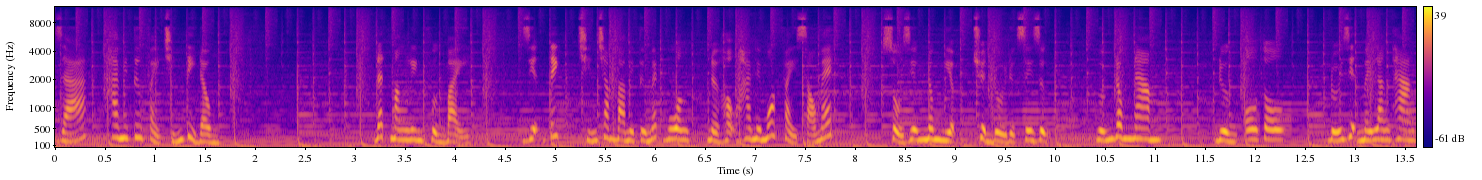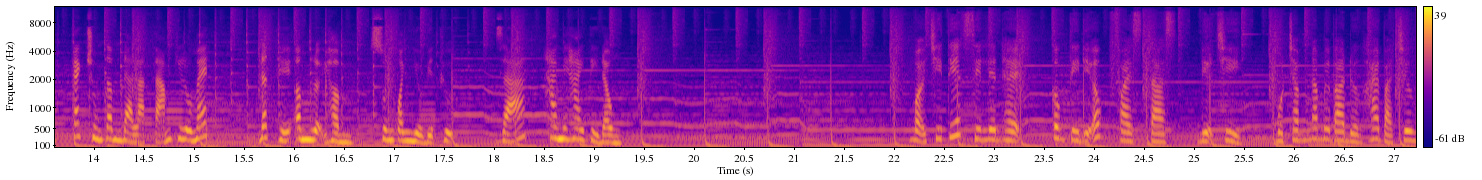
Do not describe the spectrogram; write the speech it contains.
Giá 24,9 tỷ đồng. Đất Măng Linh phường 7, diện tích 934m2, nở hậu 21,6m. Sổ riêng nông nghiệp, chuyển đổi được xây dựng, hướng Đông Nam, đường ô tô, đối diện mây lang thang, cách trung tâm Đà Lạt 8 km. Đất thế âm lợi hầm, xung quanh nhiều biệt thự. Giá 22 tỷ đồng. Mọi chi tiết xin liên hệ công ty địa ốc Five Stars, địa chỉ 153 đường Hai Bà Trưng,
